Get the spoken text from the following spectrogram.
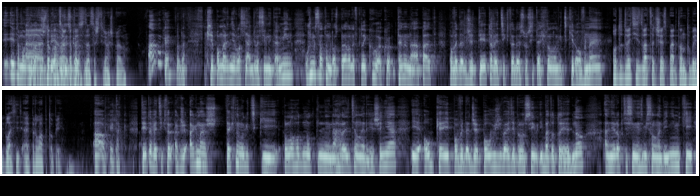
Je to možno 24 Do konca roka 2024 máš pravdu. A, ok, dobre. Čiže pomerne vlastne agresívny termín. Už sme sa o tom rozprávali v kliku, ako ten nápad povedať, že tieto veci, ktoré sú si technologicky rovné... Od 2026, pardon, to bude platiť aj pre laptopy. A ok, tak. Tieto veci, ktoré, akože ak máš technologicky plnohodnotne nahraditeľné riešenia, je OK povedať, že používajte prosím iba toto jedno a nerobte si nezmyselné výnimky.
